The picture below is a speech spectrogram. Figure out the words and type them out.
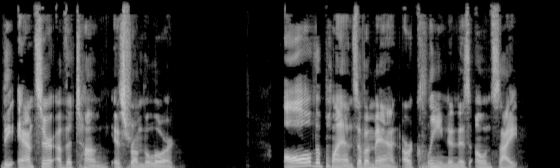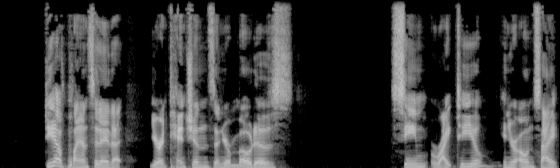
The answer of the tongue is from the Lord. All the plans of a man are clean in his own sight. Do you have plans today that your intentions and your motives seem right to you in your own sight?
